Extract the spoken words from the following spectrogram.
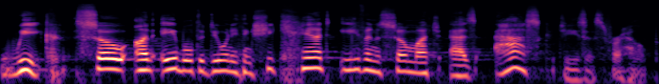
weak, so unable to do anything. She can't even so much as ask Jesus for help.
